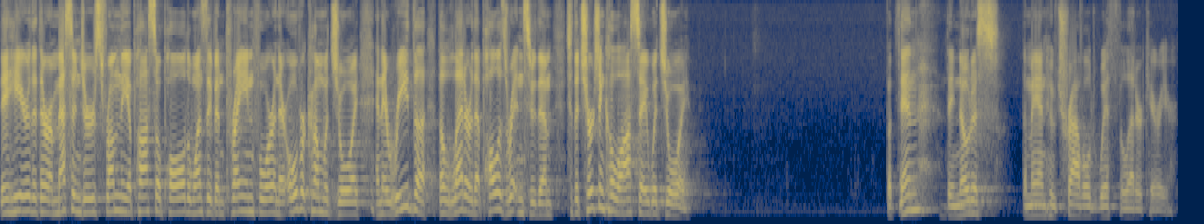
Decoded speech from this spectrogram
They hear that there are messengers from the Apostle Paul, the ones they've been praying for, and they're overcome with joy. And they read the, the letter that Paul has written to them, to the church in Colossae, with joy. But then they notice the man who traveled with the letter carrier.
